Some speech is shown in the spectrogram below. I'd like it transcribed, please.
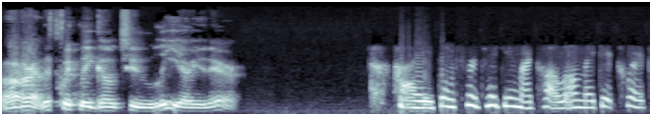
All right. Let's quickly go to Lee. Are you there? Hi. Thanks for taking my call. I'll make it quick.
